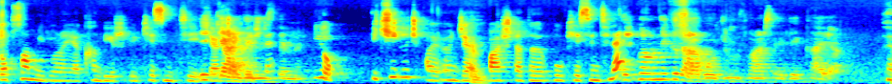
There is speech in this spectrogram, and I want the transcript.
90 milyona yakın bir kesinti İlk gerçekleşti. mi? Yok 2-3 ay önce Evet. başladı bu kesintiler. Toplam ne kadar borcunuz var SGK'ya? Ee,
